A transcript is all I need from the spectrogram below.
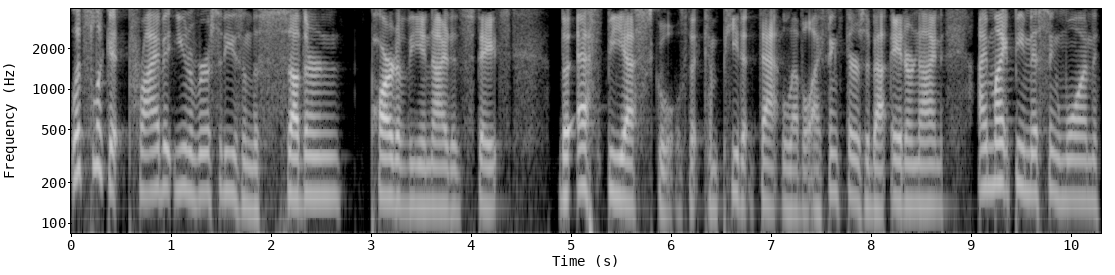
Let's look at private universities in the southern part of the United States the FBS schools that compete at that level. I think there's about eight or nine. I might be missing one,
